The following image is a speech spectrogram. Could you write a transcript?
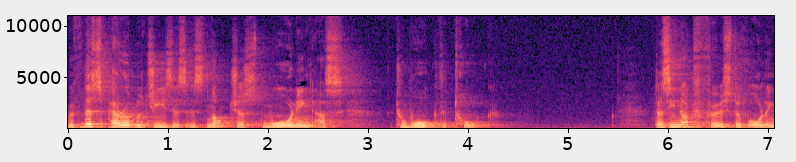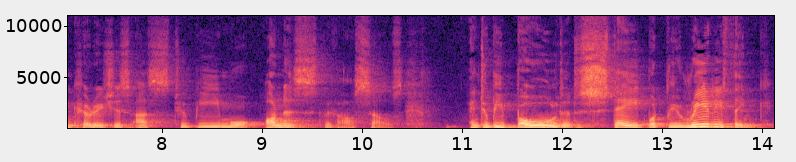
With this parable, Jesus is not just warning us to walk the talk. Does he not first of all encourages us to be more honest with ourselves and to be bolder to state what we really think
